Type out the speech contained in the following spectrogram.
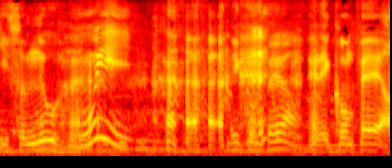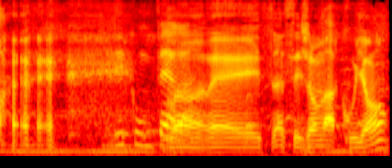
qui sommes-nous Oui Les compères. Les compères. Les compères. Bon, mais ça, c'est Jean-Marc Rouillant.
